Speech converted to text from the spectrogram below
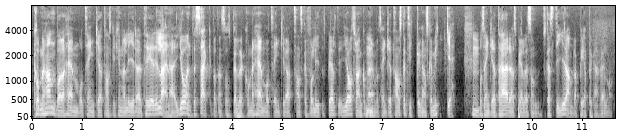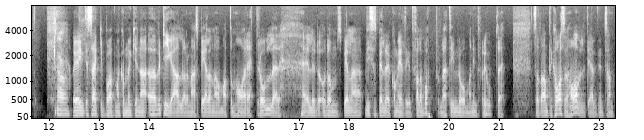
Kommer han bara hem och tänker att han ska kunna lira tredje line här? Jag är inte säker på att en sån spelare kommer hem och tänker att han ska få lite speltid. Jag tror han kommer Mm. hem och tänker att han ska ticka ganska mycket. Mm. Och tänker att det här är en spelare som ska styra andra PP kanske eller något. Ja. Och jag är inte säker på att man kommer kunna övertyga alla de här spelarna om att de har rätt roller. Eller, och de spelarna, vissa spelare kommer helt enkelt falla bort från det här Timrå om man inte får ihop det. Så att Ante Karlsson har väl ett jävligt intressant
